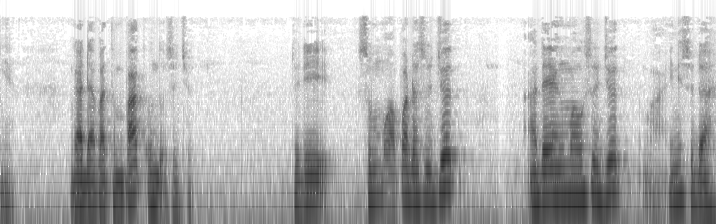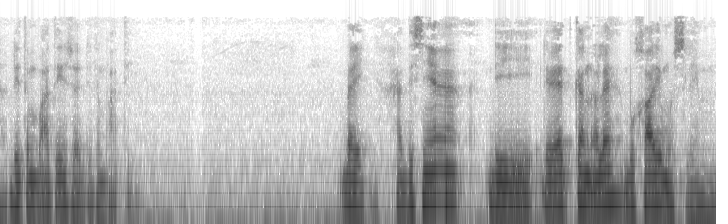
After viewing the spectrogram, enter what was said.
Ya, dapat tempat untuk sujud. Jadi semua pada sujud, ada yang mau sujud, wah ini sudah ditempati, sudah ditempati. Baik, hadisnya diriwayatkan oleh Bukhari Muslim.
